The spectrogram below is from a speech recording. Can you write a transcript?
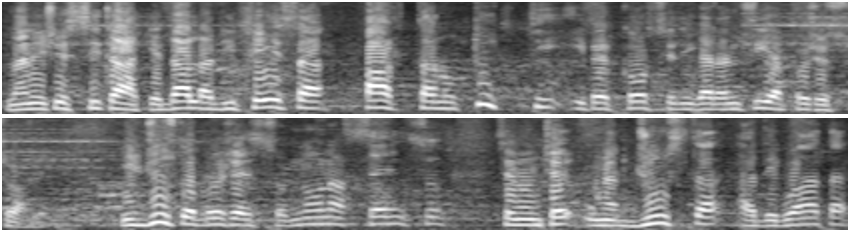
la necessità che dalla difesa partano tutti i percorsi di garanzia processuale. Il giusto processo non ha senso se non c'è una giusta, adeguata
